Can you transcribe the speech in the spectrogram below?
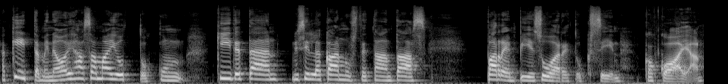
Ja kiittäminen on ihan sama juttu, kun kiitetään, niin sillä kannustetaan taas parempiin suorituksiin koko ajan.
